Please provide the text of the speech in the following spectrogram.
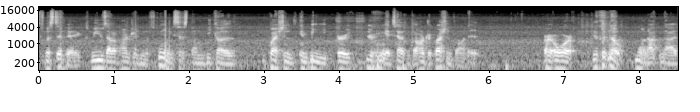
specifics. We use out of 100 in the schooling system because questions can be, or there can be a test with 100 questions on it. Or, or you could- no, no, not, not.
